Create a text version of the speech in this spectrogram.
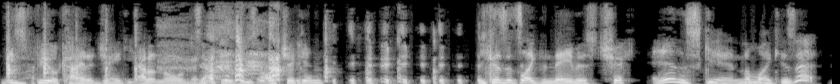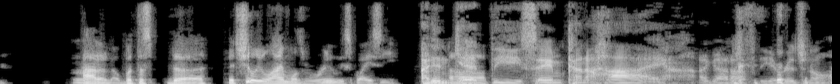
these feel kind of janky. I don't know exactly if these are chicken because it's like the name is chick and skin. And I'm like, is that? I don't know, but the the the chili lime was really spicy. I didn't get Uh, the same kind of high I got off the original.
